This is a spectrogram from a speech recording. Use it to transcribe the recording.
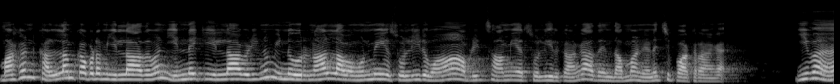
மகன் கள்ளம் கபடம் இல்லாதவன் இன்னைக்கு இல்லாவிடினும் இன்னொரு நாள் அவன் உண்மையை சொல்லிடுவான் அப்படின்னு சாமியார் சொல்லியிருக்காங்க. அதை இந்த அம்மா நினச்சி பார்க்குறாங்க. இவன்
